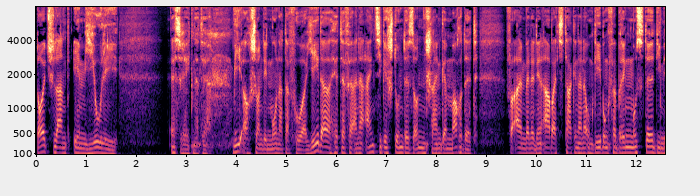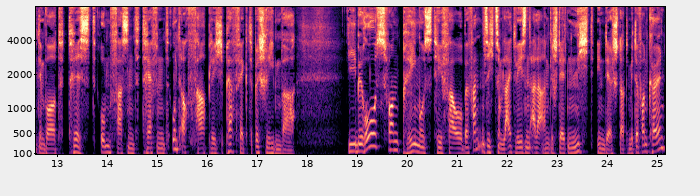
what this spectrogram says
Deutschland im Juli. Es regnete. Wie auch schon den Monat davor. Jeder hätte für eine einzige Stunde Sonnenschein gemordet. Vor allem, wenn er den Arbeitstag in einer Umgebung verbringen musste, die mit dem Wort trist, umfassend, treffend und auch farblich perfekt beschrieben war. Die Büros von Primus TV befanden sich zum Leidwesen aller Angestellten nicht in der Stadtmitte von Köln,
